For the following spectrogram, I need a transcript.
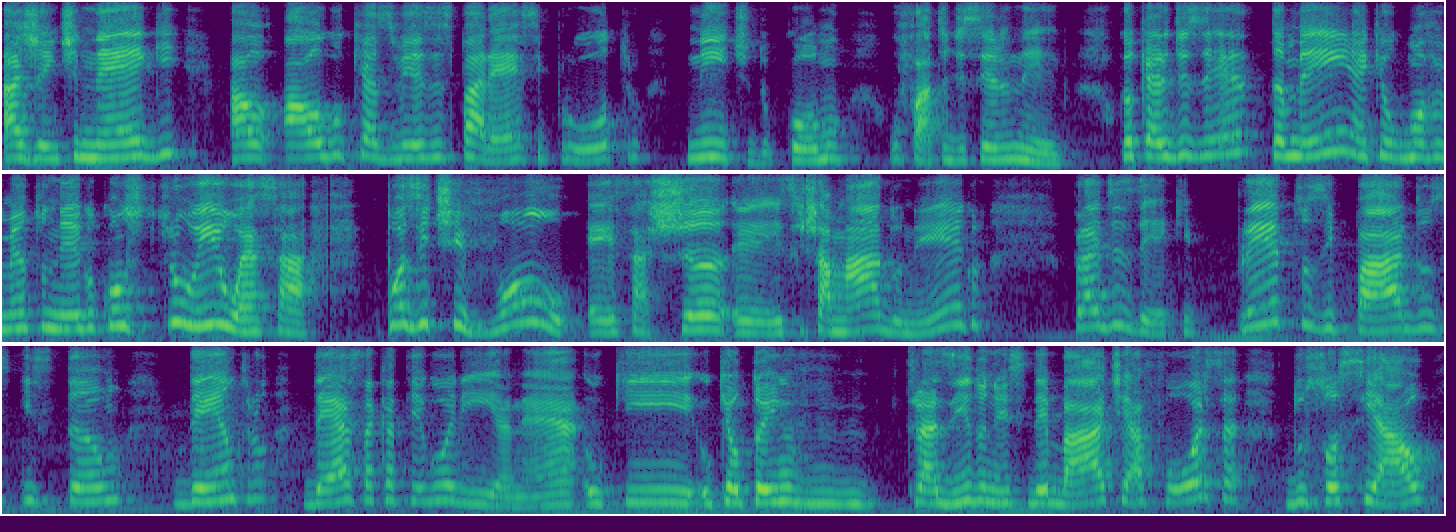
a gente negue algo que às vezes parece para o outro nítido, como o fato de ser negro. O que eu quero dizer também é que o movimento negro construiu essa positivou essa, esse chamado negro para dizer que pretos e pardos estão dentro dessa categoria, né? O que, o que eu tenho trazido nesse debate é a força do social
